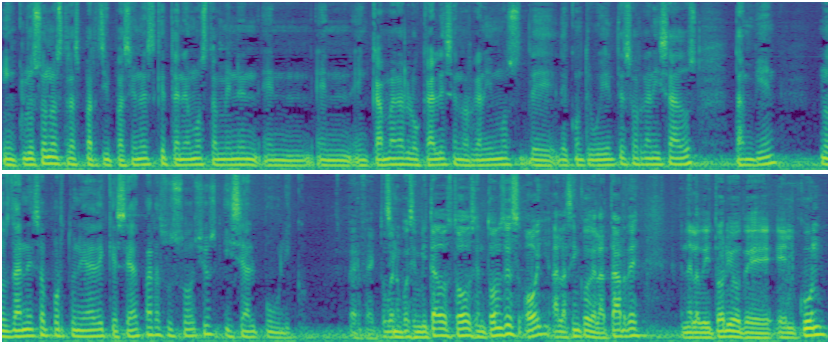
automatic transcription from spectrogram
incluso incluso nuestras participaciones que tenemos también en, cámaras locales, en organismos de, contribuyentes organizados, también nos dan esa oportunidad de que sea para sus socios y sea al público. Perfecto. Bueno, pues invitados todos entonces, hoy a las 5 de la tarde, en el auditorio de El CUN,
